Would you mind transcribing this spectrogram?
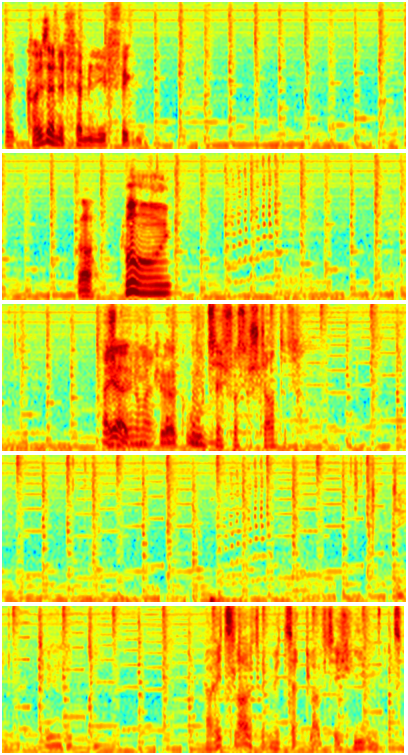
Soll Koi seine Family ficken? Ah, Koi! Ah, ja, die Oh, Curry-Kuchen. uh, jetzt hab ich fast gestartet. Ja, Witz läuft, mit WZ läuft Ich liebe Witze.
